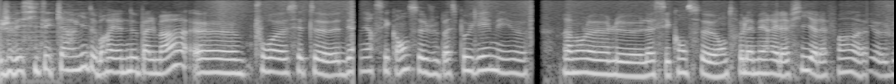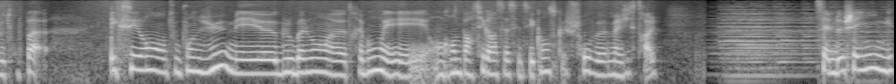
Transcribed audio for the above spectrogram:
Je vais citer Carrie de Brian De Palma. pour cette dernière séquence, je vais pas spoiler, mais vraiment la séquence entre la mère et la fille à la fin, je le trouve pas excellent en tout point de vue, mais euh, globalement euh, très bon et en grande partie grâce à cette séquence que je trouve euh, magistrale. Celle de Shining,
